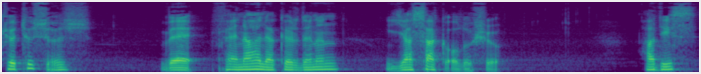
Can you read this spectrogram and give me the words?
Kötü söz ve fena lakırdının yasak oluşu. Hadis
